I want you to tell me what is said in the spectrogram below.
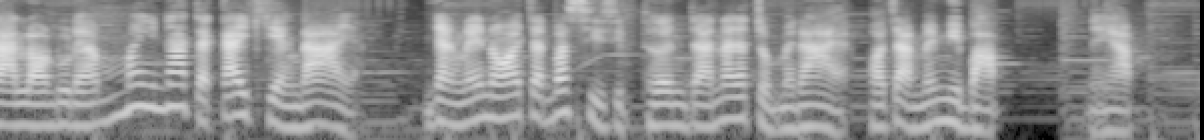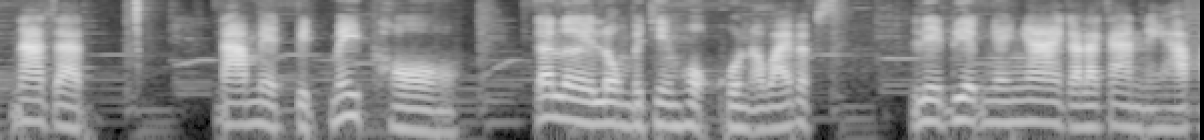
จานลองดูแล้วไม่น่าจะใกล้เคียงได้อะอย่างน้อยๆจานว่า 40 เทิร์นจานน่าจะจบไม่ได้ เพราะจานไม่มีบัฟนะครับ น่าจะดาเมจปิดไม่พอ ก็เลยลงไปทีม 6 คนเอาไว้แบบ เรียบๆง่าย ๆ กันละกันนะครับ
